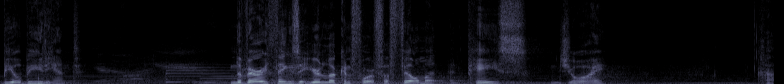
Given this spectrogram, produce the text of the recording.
be obedient. And the very things that you're looking for fulfillment and peace and joy. Huh.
